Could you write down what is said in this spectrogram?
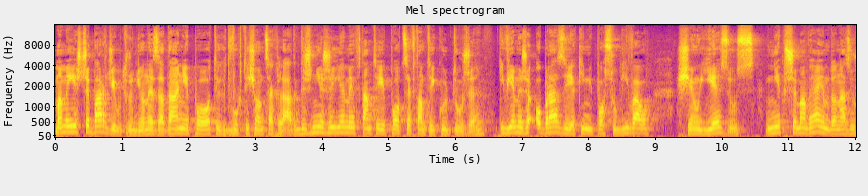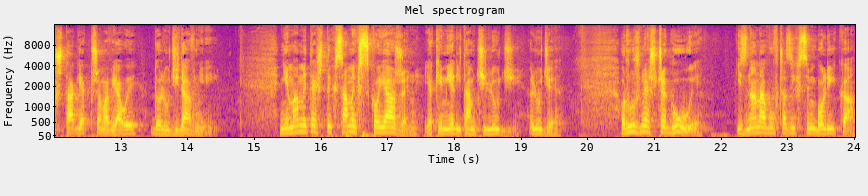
Mamy jeszcze bardziej utrudnione zadanie po tych dwóch tysiącach lat, gdyż nie żyjemy w tamtej epoce, w tamtej kulturze i wiemy, że obrazy, jakimi posługiwał się Jezus, nie przemawiają do nas już tak, jak przemawiały do ludzi dawniej. Nie mamy też tych samych skojarzeń, jakie mieli tamci ludzi, ludzie. Różne szczegóły i znana wówczas ich symbolika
